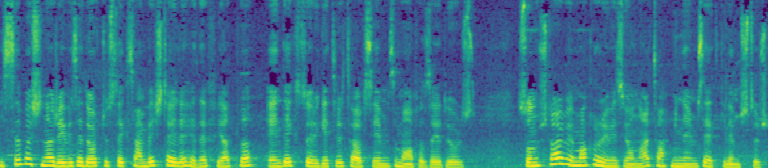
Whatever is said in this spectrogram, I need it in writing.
Hisse başına revize 485 TL hedef fiyatla endeks üzeri getiri tavsiyemizi muhafaza ediyoruz. Sonuçlar ve makro revizyonlar tahminlerimizi etkilemiştir.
